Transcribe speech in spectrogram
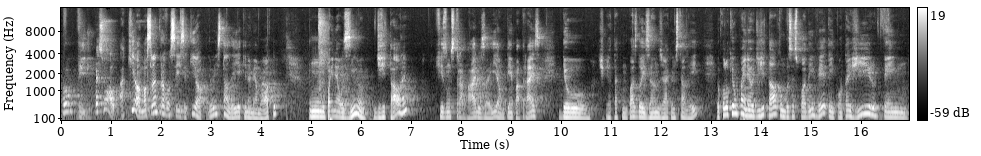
pro vídeo. Pessoal, aqui ó, mostrando para vocês aqui ó, eu instalei aqui na minha moto um painelzinho digital, né? Fiz uns trabalhos aí há um tempo atrás, deu, acho que já está com quase dois anos já que eu instalei. Eu coloquei um painel digital, como vocês podem ver, tem conta giro, tem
